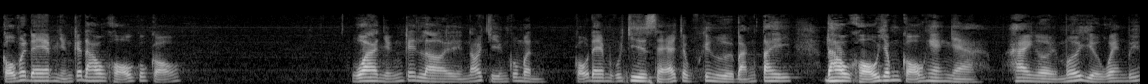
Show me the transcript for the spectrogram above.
Cổ mới đem những cái đau khổ của cổ. Qua những cái lời nói chuyện của mình, cổ đem cổ chia sẻ cho cái người bạn tây, đau khổ giống cổ ngang nhà. Hai người mới vừa quen biết.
